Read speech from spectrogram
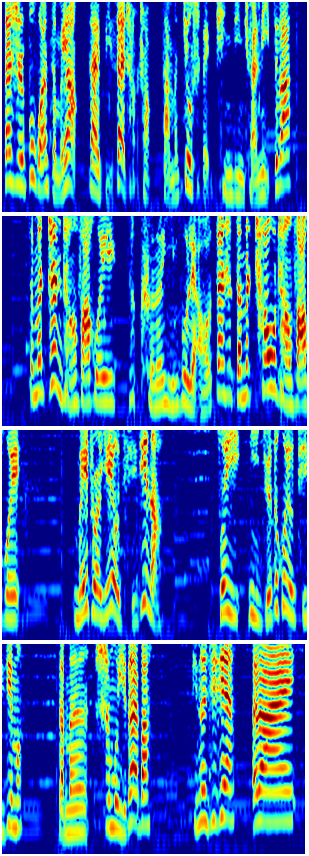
但是不管怎么样，在比赛场上，咱们就是得拼尽全力，对吧？咱们正常发挥，他可能赢不了，但是咱们超常发挥，没准也有奇迹呢。所以你觉得会有奇迹吗？咱们拭目以待吧。评论区见，拜拜。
